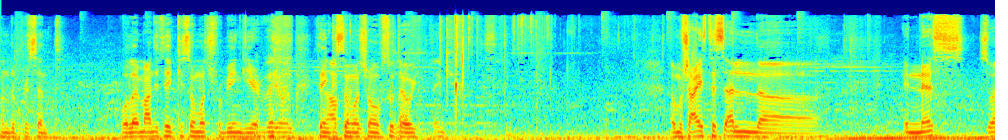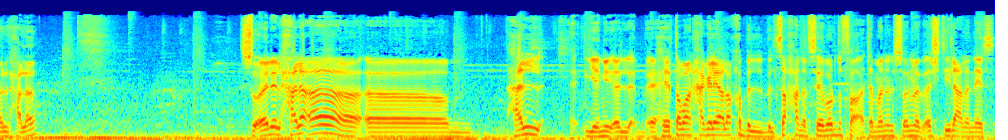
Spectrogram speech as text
100% والله ما عندي thank you so much for being here. thank you so much أنا مبسوط قوي ثانك يو لو مش عايز تسأل آه، الناس سؤال الحلقة؟ سؤال الحلقة هل يعني هي طبعا حاجة ليها علاقة بال- بالصحة النفسية برضه فأتمنى إن السؤال ما يبقاش تقيل على الناس.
